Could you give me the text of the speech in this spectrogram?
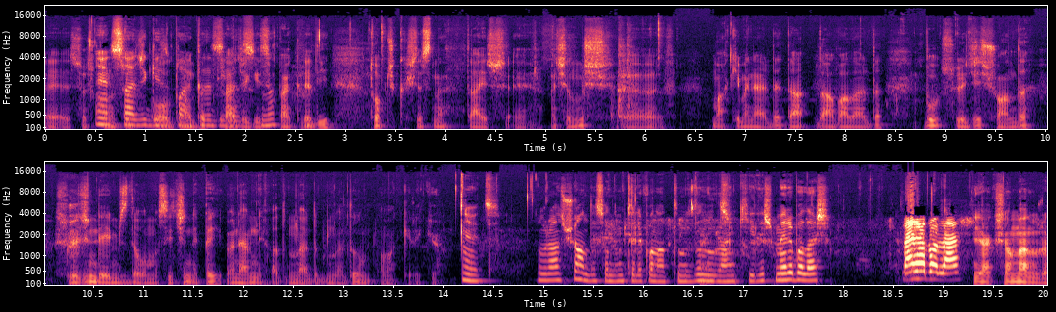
e, söz konusu evet, sadece Gezi Parkı'da değil Sadece aslında. Gezi Parkı'da değil. Topçu Kışlası'na dair e, açılmış e, mahkemelerde, da, davalarda bu süreci şu anda sürecin elimizde olması için epey önemli adımlarda bunları da unutmamak gerekiyor. Evet. Nuran şu anda sanırım telefon attığımızda evet. Nuran Kilir. Merhabalar. Merhabalar. İyi akşamlar Nura.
